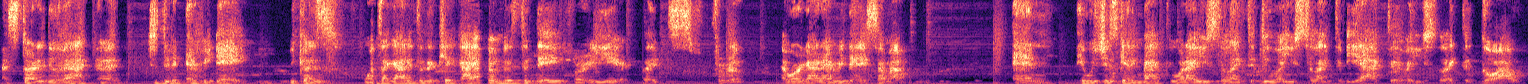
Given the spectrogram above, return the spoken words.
I started doing that, and I just did it every day because once I got into the kick, I haven't missed a day for a year. Like for real, I work out every day somehow, and it was just getting back to what I used to like to do. I used to like to be active. I used to like to go out,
